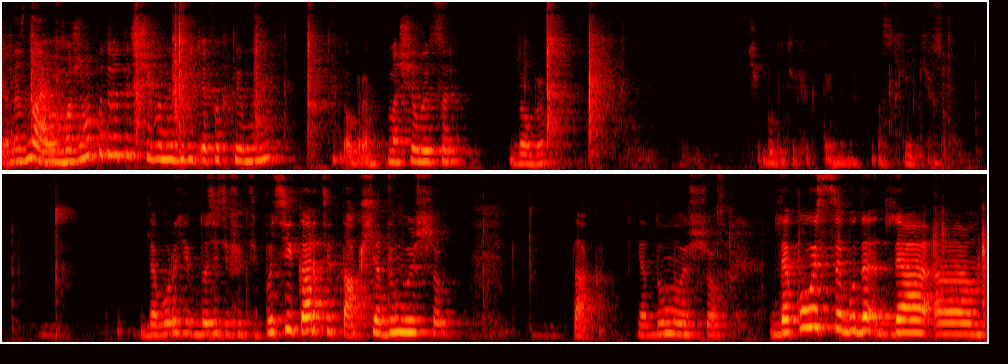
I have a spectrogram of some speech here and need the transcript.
Я не А Ми знаю. можемо подивитися, чи вони будуть ефективними, Добре. наші лицарі. Добре. Чи будуть ефективними? Наскільки? Для ворогів досить ефективні. По цій карті так. Я думаю, що так. Я думаю, що для когось це буде для, е,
